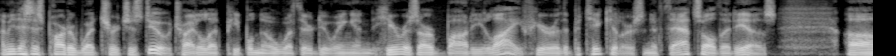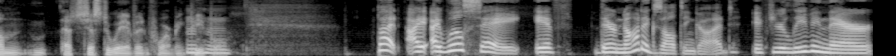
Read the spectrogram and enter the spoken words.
I mean, this is part of what churches do try to let people know what they're doing. And here is our body life. Here are the particulars. And if that's all that is, um, that's just a way of informing people. Mm-hmm. But I, I will say, if they're not exalting God, if you're leaving there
